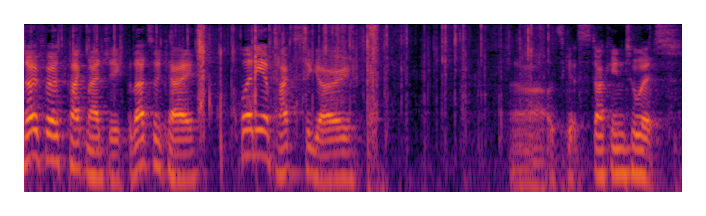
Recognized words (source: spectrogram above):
No first pack magic, but that's okay. Plenty of packs to go. Uh, let's get stuck into it.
